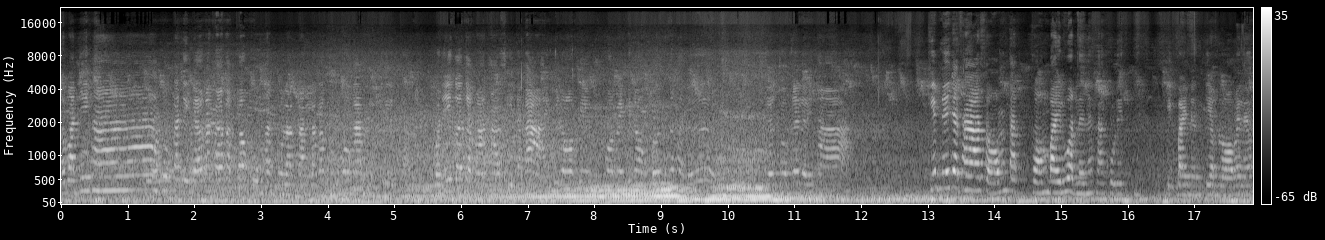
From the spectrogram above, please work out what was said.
สวัสดีค่ะพบกันอีกแล้วนะคะกับช่องภูมิพันธ์ตุลากันแล้วก็คุณพ่องามถึงชื่นค่ะวันนี้ก็จะมาทาสีตะกร้าให้พี่น้องเพลงพ่อแม่พี่น้องเบิ้งนะคะเด้อเชิญชมได้เลยค่ะ คลิปนี้จะทาสองตัดสองใบรวดเลยนะคะครูฤทธิ์อีกใบหนึ่งเตรียมรอไว้แล้ว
